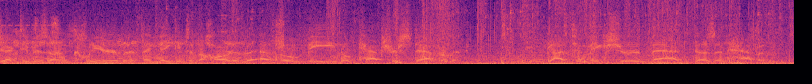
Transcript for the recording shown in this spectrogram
objective is unclear, but if they make it to the heart of the FOB, they'll capture Stafferman. You've got to make sure that doesn't happen.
